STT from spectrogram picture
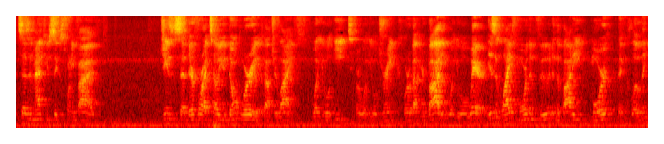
It says in Matthew 6 25, Jesus said, Therefore I tell you, don't worry about your life, what you will eat or what you will drink, or about your body, what you will wear. Isn't life more than food and the body more than clothing?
